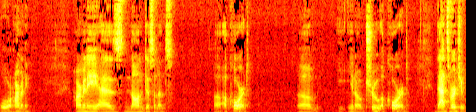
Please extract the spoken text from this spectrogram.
or harmony. Harmony as non dissonance, uh, accord, um, you know, true accord. That's virtue,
